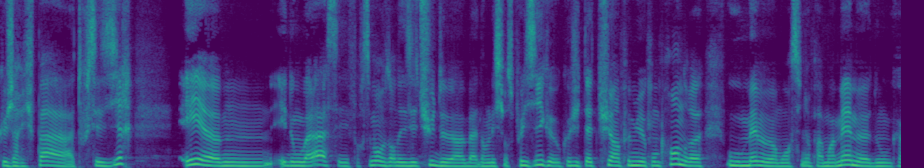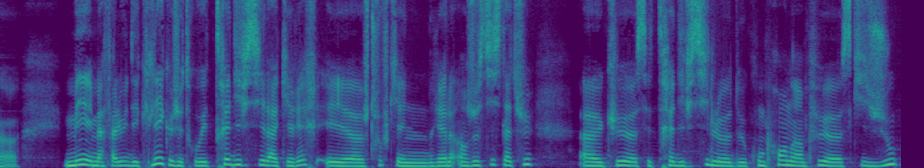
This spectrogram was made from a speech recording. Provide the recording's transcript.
que j'arrive pas à tout saisir. Et, euh, et donc voilà, c'est forcément en faisant des études bah, dans les sciences politiques que j'ai peut-être pu un peu mieux comprendre, ou même en m'enseignant par moi-même. Donc, mais il m'a fallu des clés que j'ai trouvées très difficiles à acquérir, et je trouve qu'il y a une réelle injustice là-dessus. Euh, que c'est très difficile de comprendre un peu euh, ce qui se joue.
